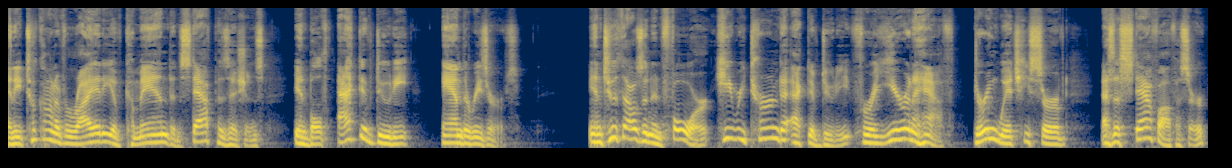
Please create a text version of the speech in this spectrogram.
and he took on a variety of command and staff positions in both active duty and the reserves. In 2004, he returned to active duty for a year and a half, during which he served as a staff officer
